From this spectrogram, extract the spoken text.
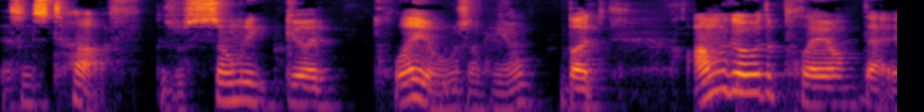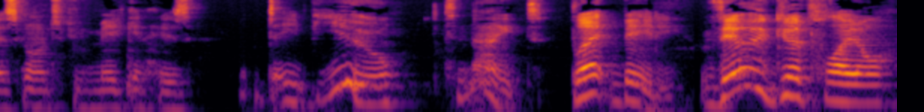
This one's tough because there's so many good players on here. But I'm going to go with a player that is going to be making his debut tonight. Brett Baty. Very good player.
